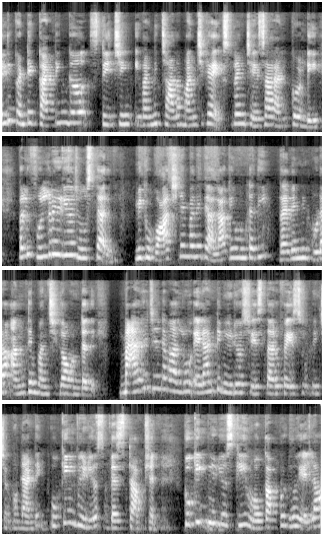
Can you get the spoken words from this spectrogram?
ఎందుకంటే కటింగ్ స్టిచ్చింగ్ ఇవన్నీ చాలా మంచిగా ఎక్స్ప్లెయిన్ చేశారనుకోండి వాళ్ళు ఫుల్ వీడియో చూస్తారు. మీకు వాచ్ టైం అనేది అలాగే ఉంటుంది రెవెన్యూ కూడా అంతే మంచిగా ఉంటుంది. మ్యారేజ్ అయిన వాళ్ళు ఎలాంటి వీడియోస్ చేస్తారు ఫేస్ చూపించకుండా అంటే cooking videos best option. Cooking వీడియోస్కి ఒకప్పుడు ఎలా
